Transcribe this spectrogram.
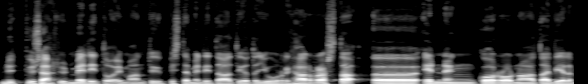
nyt pysähdyn meditoimaan tyyppistä meditaatiota juuri harrasta öö, ennen koronaa tai vielä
